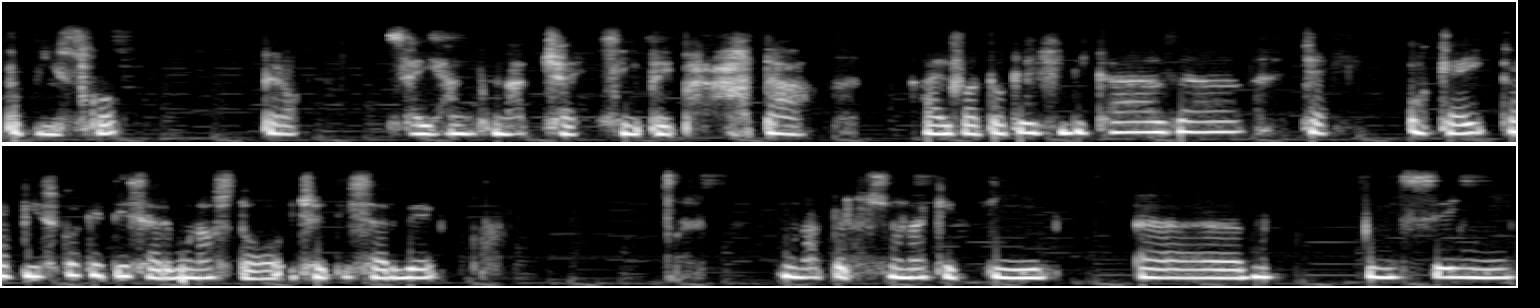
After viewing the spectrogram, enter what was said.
capisco, però sei anche una, cioè, sei preparata al fatto che esci di casa, cioè, ok, capisco che ti serve una storia, cioè ti serve una persona che ti ehm, insegni,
